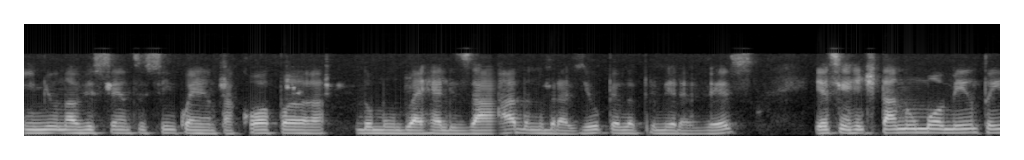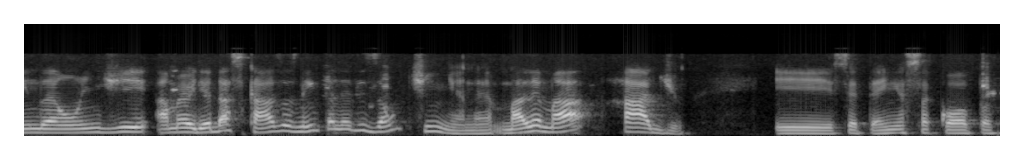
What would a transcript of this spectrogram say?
em 1950 a Copa do Mundo é realizada no Brasil pela primeira vez. E assim, a gente está num momento ainda onde a maioria das casas nem televisão tinha, né? Malemar rádio. E você tem essa Copa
